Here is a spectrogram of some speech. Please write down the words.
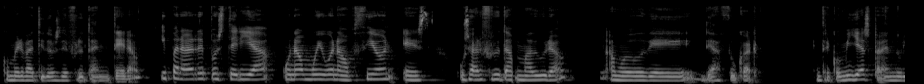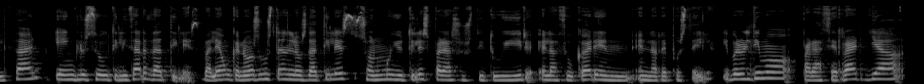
comer batidos de fruta entera. Y para la repostería, una muy buena opción es usar fruta madura a modo de, azúcar entre comillas, para endulzar e incluso utilizar dátiles, ¿vale? Aunque no os gusten los dátiles, son muy útiles para sustituir el azúcar en, en, la repostería. Y por último, para cerrar ya,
